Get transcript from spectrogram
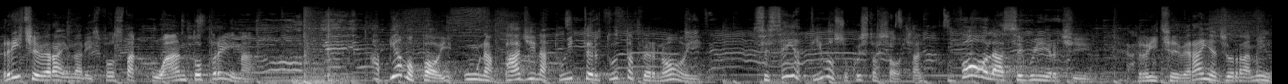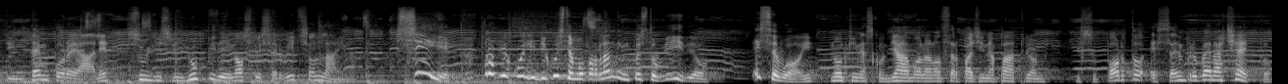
Riceverai una risposta quanto prima. Abbiamo poi una pagina Twitter tutta per noi. Se sei attivo su questo social, vola a seguirci! Riceverai aggiornamenti in tempo reale sugli sviluppi dei nostri servizi online. Sì, proprio quelli di cui stiamo parlando in questo video. E se vuoi, non ti nascondiamo la nostra pagina Patreon. Il supporto è sempre ben accetto.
